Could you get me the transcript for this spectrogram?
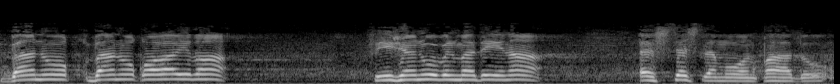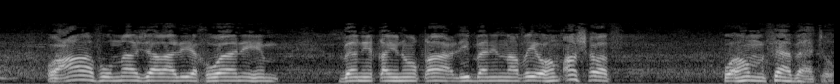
بنو بنو قريظة في جنوب المدينة استسلموا وانقادوا وعرفوا ما جرى لإخوانهم بني قينقاع لبني النضير وهم أشرف وهم ثبتوا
